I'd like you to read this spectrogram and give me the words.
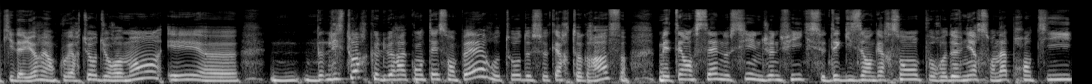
qui d'ailleurs est en couverture du roman. Et euh, l'histoire que lui racontait son père autour de ce cartographe mettait en scène aussi une jeune fille qui se déguisait en garçon pour redevenir son apprenti.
